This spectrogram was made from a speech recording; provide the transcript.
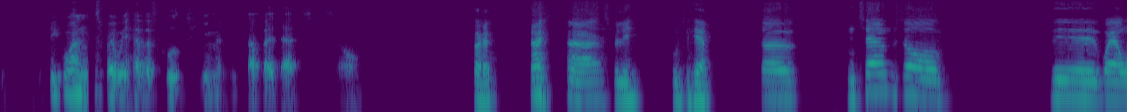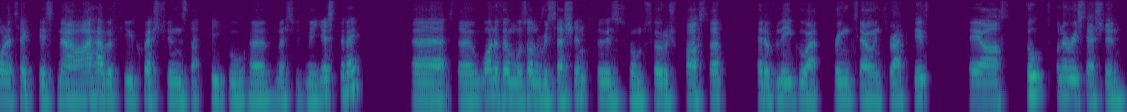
the big ones where we have a full team and stuff like that. So, got it. Nice. Uh, that's really cool to hear. So in terms of the way I want to take this now, I have a few questions that people have messaged me yesterday. Uh, so one of them was on recession. So this is from Sorush Pasa, head of legal at Ringtail Interactive. They asked thoughts on a recession.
